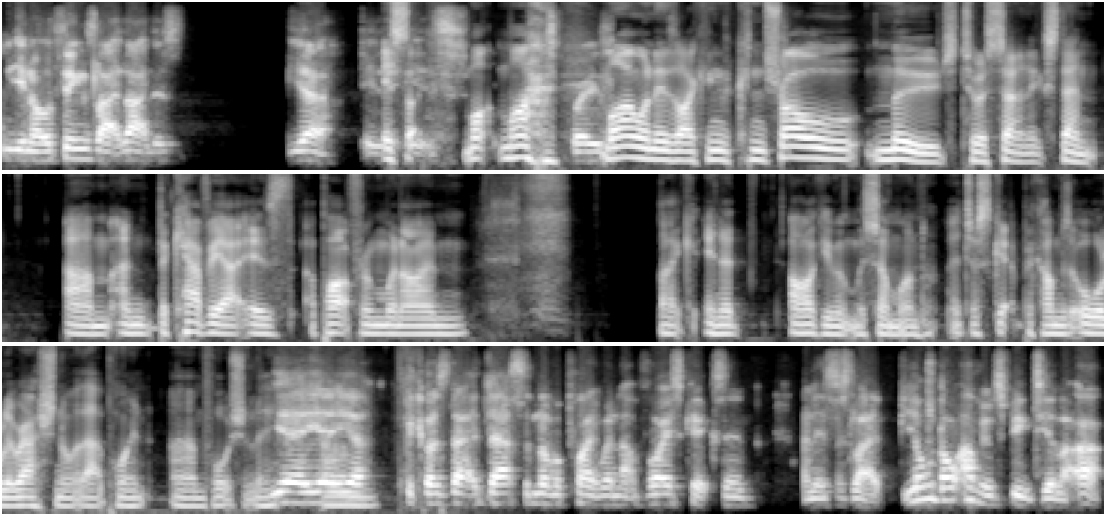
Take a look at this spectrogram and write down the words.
you know, things like that. There's, yeah, it, It's it's, my my it's my one is I can control mood to a certain extent, um, and the caveat is apart from when I'm like in a argument with someone, it just get becomes all irrational at that point. Unfortunately, yeah, yeah, yeah. Um, Because that that's another point when that voice kicks in, and it's just like, you don't have him speak to you like that.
